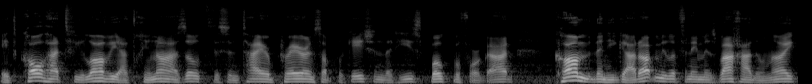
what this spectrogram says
it kol hatfilavi atchina azot, this entire prayer and supplication that he spoke before God. Come, then he got up milifnei mizbach Adonai.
